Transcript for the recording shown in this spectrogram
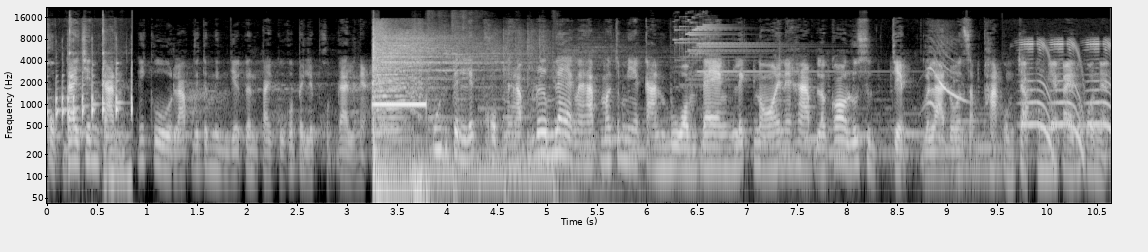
ขบได้เช่นกันนี่กูรับวิตามินเยอะเกินไปกูก็เป็นเล็บขบได้เลยเนี่ยผู้ที่เป็นเล็บขบนะครับเริ่มแรกนะครับมักจะมีอาการบวมแดงเล็กน้อยนะครับแล้วก็รู้สึกเจ็บเวลาโดนสัมผัสผมจับตรงนี้ไปทุกคนเนี่ย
